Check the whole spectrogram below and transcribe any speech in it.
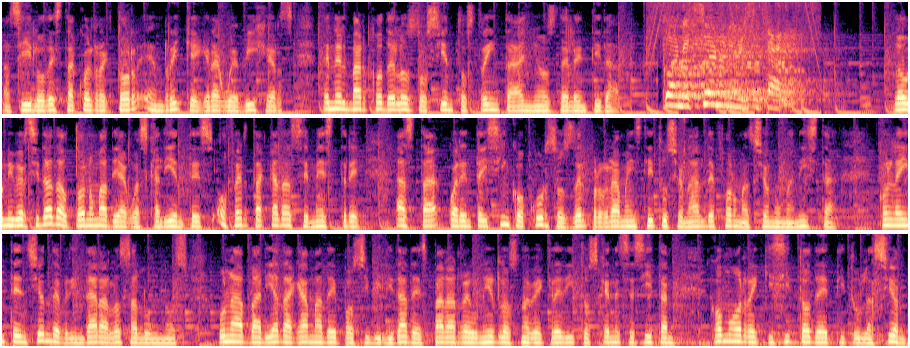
Así lo destacó el rector Enrique Graue Vigers en el marco de los 230 años de la entidad. Conexión Universitaria. La Universidad Autónoma de Aguascalientes oferta cada semestre hasta 45 cursos del Programa Institucional de Formación Humanista con la intención de brindar a los alumnos una variada gama de posibilidades para reunir los nueve créditos que necesitan como requisito de titulación.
